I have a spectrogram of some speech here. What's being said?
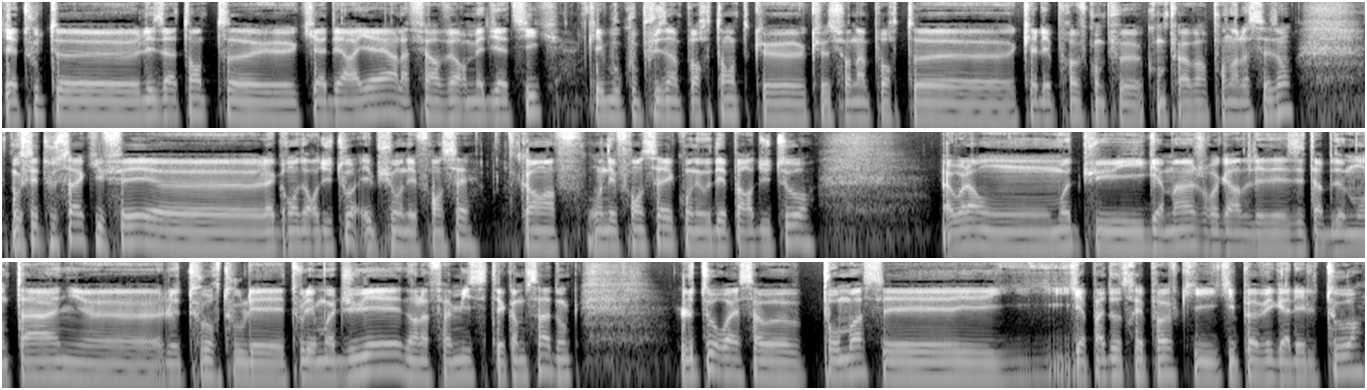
il y a toutes euh, les attentes qu'il y a derrière, la ferveur médiatique qui est beaucoup plus importante que, que sur n'importe quelle épreuve qu'on peut qu'on peut avoir pendant la saison. Donc c'est tout ça qui fait la grandeur du Tour. Et puis on est français. Quand on est français et qu'on est au départ du Tour. Ben voilà, on, moi depuis gamin, je regarde les étapes de montagne, euh, le Tour tous les tous les mois de juillet. Dans la famille, c'était comme ça. Donc le Tour, ouais, ça, pour moi, c'est il n'y a pas d'autres épreuves qui, qui peuvent égaler le Tour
